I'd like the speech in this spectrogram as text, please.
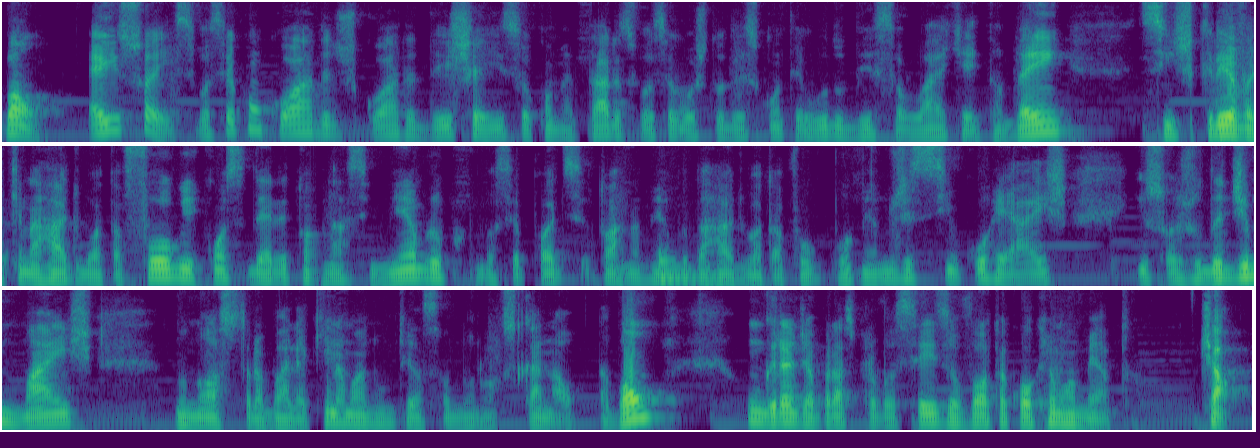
Bom, é isso aí. Se você concorda, discorda, deixa aí seu comentário. Se você gostou desse conteúdo, deixe seu like aí também. Se inscreva aqui na Rádio Botafogo e considere tornar-se membro, porque você pode se tornar membro da Rádio Botafogo por menos de cinco reais. Isso ajuda demais no nosso trabalho aqui, na manutenção do nosso canal, tá bom? Um grande abraço para vocês. Eu volto a qualquer momento. Tchau.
